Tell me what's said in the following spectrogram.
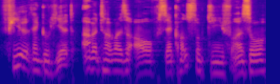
viel reguliert, aber teilweise auch sehr konstruktiv. Also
